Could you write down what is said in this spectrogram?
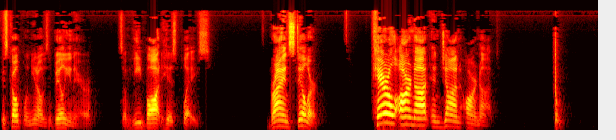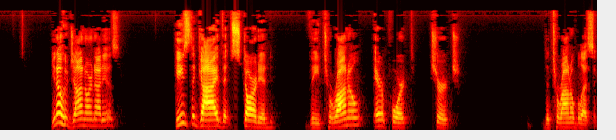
Because Copeland, you know, is a billionaire. So he bought his place. Brian Stiller, Carol Arnott, and John Arnott. You know who John Arnott is? He's the guy that started the Toronto Airport Church, the Toronto Blessing,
